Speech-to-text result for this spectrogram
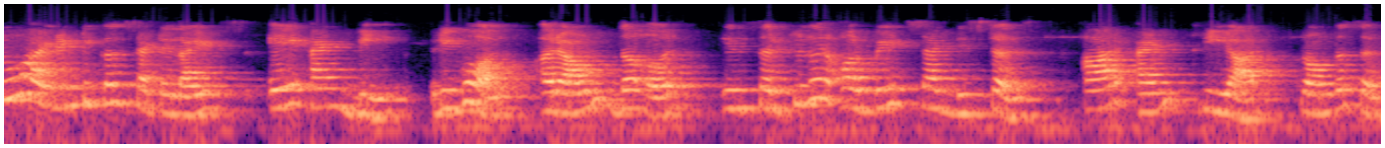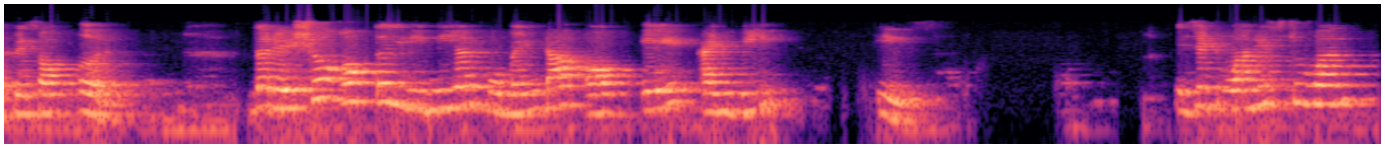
two identical satellites A and B revolve around the Earth in circular orbits at distance r and 3r from the surface of Earth. The ratio of the linear momenta of A and B is is it 1 is to 1,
